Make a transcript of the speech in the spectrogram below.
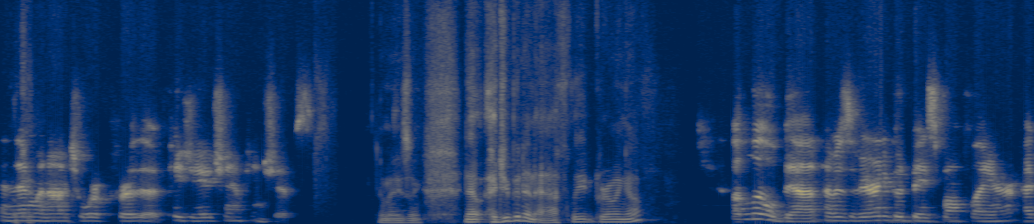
and then okay. went on to work for the PGA championships. Amazing. Now, had you been an athlete growing up? A little bit. I was a very good baseball player. I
